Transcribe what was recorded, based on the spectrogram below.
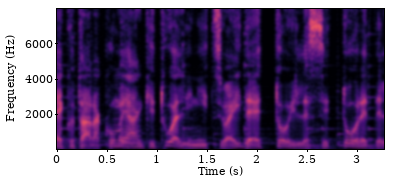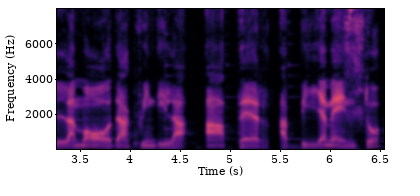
Ecco Tara, come anche tu all'inizio hai detto, il settore della moda, quindi la A per abbigliamento,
